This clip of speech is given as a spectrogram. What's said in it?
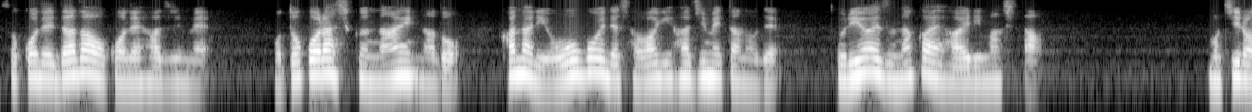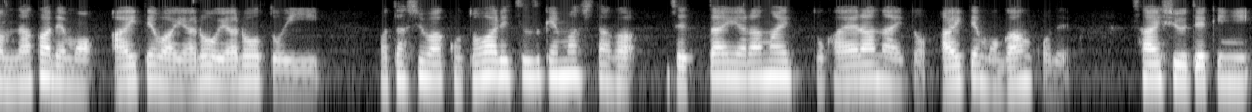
そこでダダをこね始め、男らしくないなど、かなり大声で騒ぎ始めたので、とりあえず中へ入りました。もちろん中でも相手はやろうやろうと言い、私は断り続けましたが、絶対やらないと帰らないと相手も頑固で、最終的に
